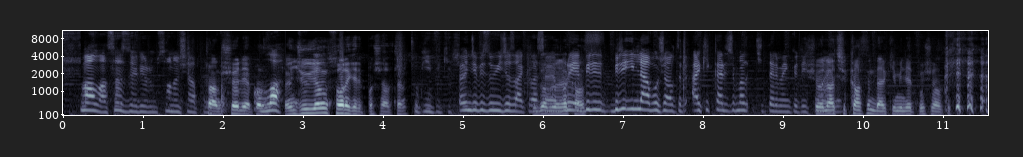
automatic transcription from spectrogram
Vallahi söz veriyorum sonra şey yaparım. Tamam şöyle yapalım. Allah. Önce uyuyalım sonra gelip boşaltalım. Çok iyi fikir. Önce biz uyuyacağız arkadaşlar. da böyle Buraya kalsın. biri, biri illa boşaltır. Erkek kardeşime kilitlerim en kötü ihtimalle. Şöyle açık kalsın belki millet boşaltır.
